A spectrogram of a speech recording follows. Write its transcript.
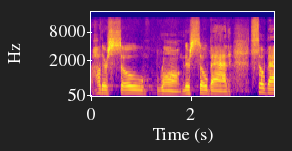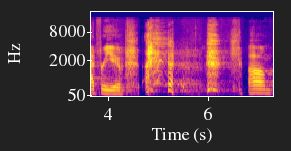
Oh, they're so wrong. They're so bad. So bad for you. um,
